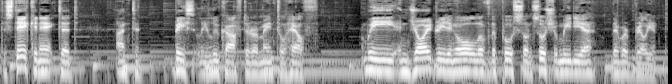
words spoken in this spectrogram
to stay connected, and to basically look after our mental health. We enjoyed reading all of the posts on social media, they were brilliant.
